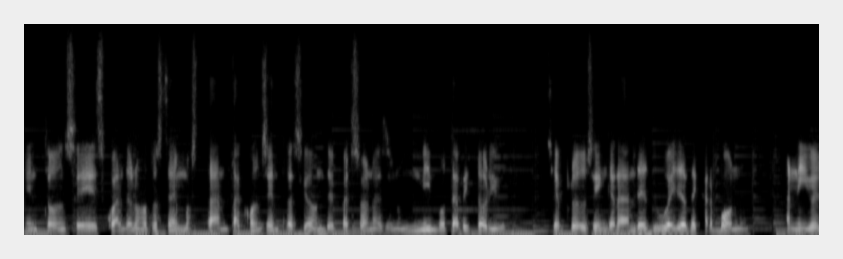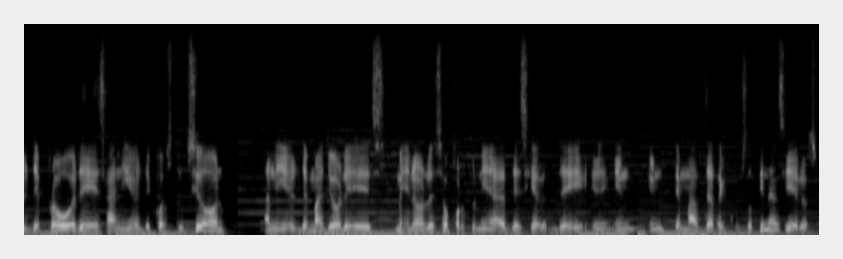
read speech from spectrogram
Entonces, cuando nosotros tenemos tanta concentración de personas en un mismo territorio, se producen grandes huellas de carbono a nivel de pobreza, a nivel de construcción, a nivel de mayores, menores oportunidades de, de en, temas de recursos financieros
